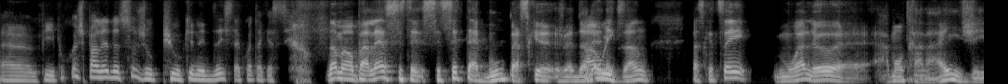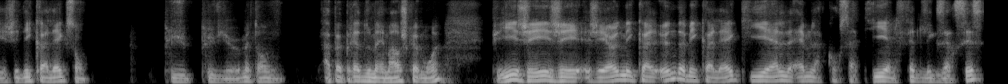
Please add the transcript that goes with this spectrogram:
Euh, puis pourquoi je parlais de ça? J'ai plus aucune idée. C'était quoi ta question? Non, mais on parlait, c'est tabou parce que je vais te donner ah un exemple. Parce que, tu sais, moi, là, euh, à mon travail, j'ai des collègues qui sont plus, plus vieux, mettons à peu près du même âge que moi. Puis j'ai un une de mes collègues qui, elle, aime la course à pied, elle fait de l'exercice.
